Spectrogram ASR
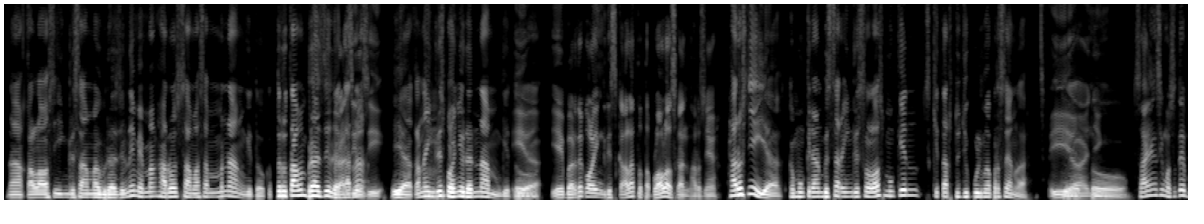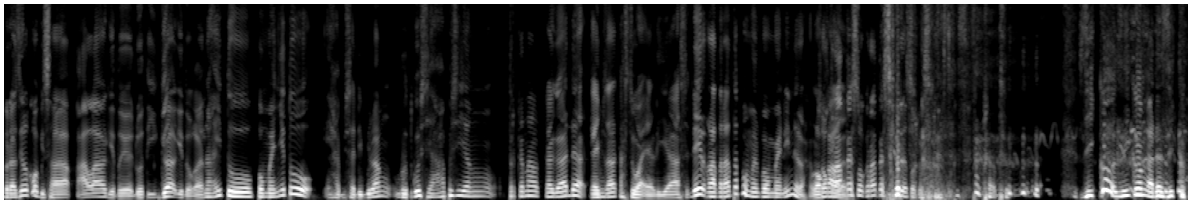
Nah, kalau si Inggris sama Brazil ini memang harus sama-sama menang gitu. Terutama Brazil, ya Brazil karena sih. iya, karena Hmm. Inggris poinnya udah 6 gitu. Iya, ya ibaratnya kalau Inggris kalah tetap lolos kan harusnya. Harusnya iya, kemungkinan besar Inggris lolos mungkin sekitar 75% lah. Iya, anjing. gitu. Sayang sih maksudnya Brazil kok bisa kalah gitu ya, 2-3 gitu kan. Nah itu pemainnya tuh ya bisa dibilang menurut gue siapa sih yang terkenal kagak ada kayak misalnya Kastua Elias dia rata-rata pemain-pemain ini lah lokal Sokrates, Sokrates gak ada Sokrates. Ziko Ziko nggak ada Ziko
